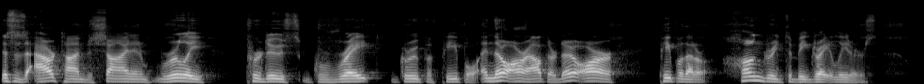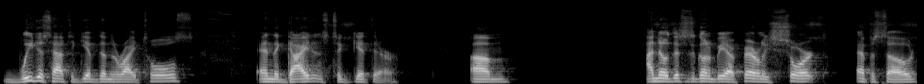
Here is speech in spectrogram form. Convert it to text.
This is our time to shine and really produce great group of people. And there are out there, there are people that are hungry to be great leaders. We just have to give them the right tools and the guidance to get there. Um, I know this is going to be a fairly short episode,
